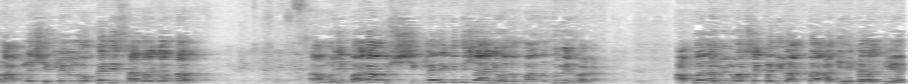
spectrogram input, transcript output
पण आपले शिकलेले लोक कधी साजरा करतात? हा म्हणजे बघा शिकलेले किती शहाणी होतात माणसं तुम्हीच बघा. आपलं नवीन वर्ष कधी लागतं? आधी हे करा क्लिअर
